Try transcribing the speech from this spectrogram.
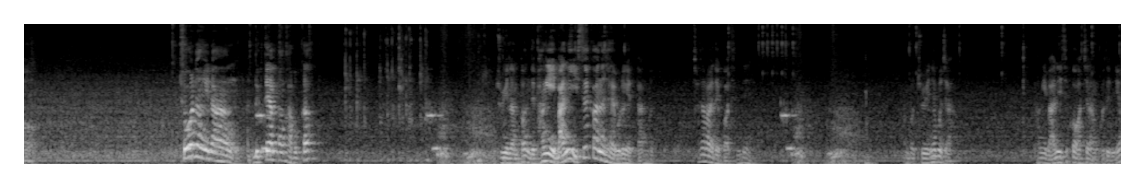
있네요. 초월형이랑 늑대 한 판 가볼까? 조인 한 번? 근데 방이 많이 있을까는 잘 모르겠다. 한번 찾아봐야 될 것 같은데. 한번 조인 해보자. 방이 많이 있을 것 같진 않거든요.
